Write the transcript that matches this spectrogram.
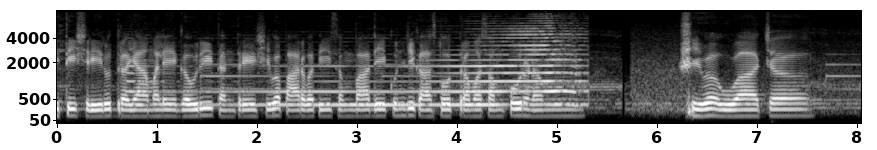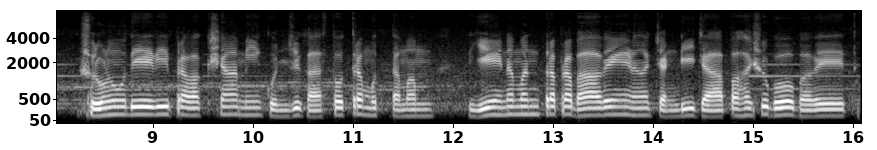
इति श्रीरुद्रयामले गौरीतन्त्रे शिवपार्वतीसंवादे कुञ्जिकास्तोत्रमसम्पूर्णम्। शिव उवाच शृणुदेवी प्रवक्ष्यामि कुञ्जिकास्तोत्रमुत्तमं येन मन्त्रप्रभावेण चण्डीजापः शुभो भवेत्।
